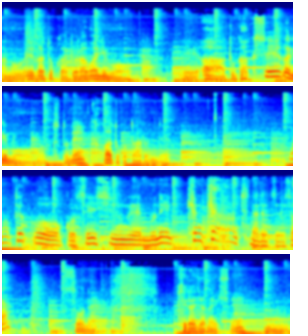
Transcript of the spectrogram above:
あの映画とかドラマにも、えーああと学生映画にもちょっとね関わったことあるんでまあ結構こう青春で胸キュンキュンってなるやつでしょ？そうね。嫌いじゃないしね、うん。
